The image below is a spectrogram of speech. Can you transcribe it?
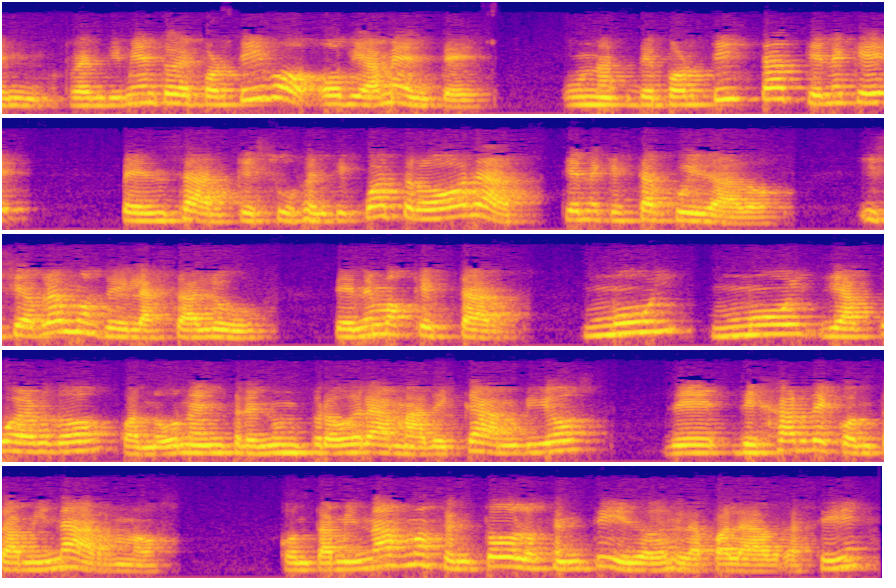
el rendimiento deportivo, obviamente, un deportista tiene que pensar que sus 24 horas tiene que estar cuidado. Y si hablamos de la salud, tenemos que estar muy, muy de acuerdo cuando uno entra en un programa de cambios, de dejar de contaminarnos, contaminarnos en todos los sentidos de la palabra, ¿sí?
